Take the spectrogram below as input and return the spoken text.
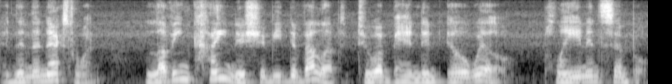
And then the next one loving kindness should be developed to abandon ill will plain and simple.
